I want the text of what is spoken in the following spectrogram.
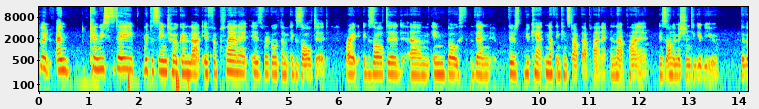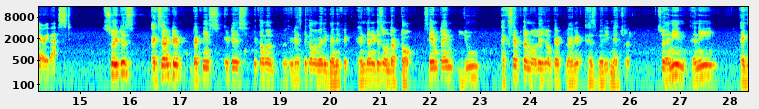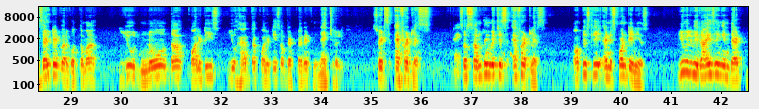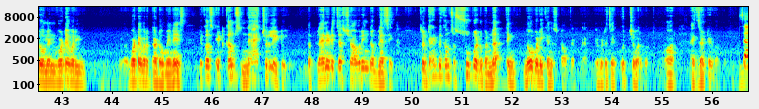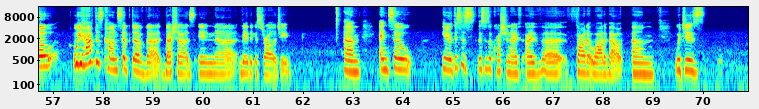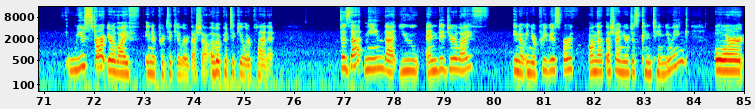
But and can we say with the same token that if a planet is Vargotam exalted, right, exalted um, in both, then there's you can't nothing can stop that planet, and that planet is on a mission to give you the very best. So it is exalted. That means it is become a it has become a very benefit, and then it is on the top. Same time, you accept the knowledge of that planet as very natural. So any any exalted Vargottama you know the qualities you have the qualities of that planet naturally. So it's effortless. Right. so something which is effortless obviously and spontaneous you will be rising in that domain whatever you whatever the domain is because it comes naturally to you. The planet is just showering the blessing. So that becomes a super duper nothing. Nobody can stop that planet if it is a ucha or exalted vargot so we have this concept of uh, dashas in uh, Vedic astrology, um, and so you know this is this is a question I've I've uh, thought a lot about, um, which is you start your life in a particular dasha of a particular planet. Does that mean that you ended your life, you know, in your previous birth on that dasha and you're just continuing, or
